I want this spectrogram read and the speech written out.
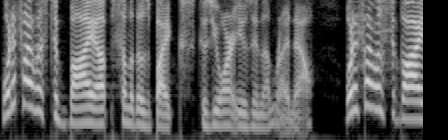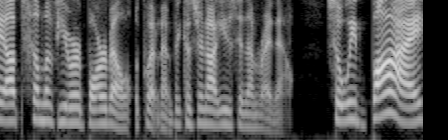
what if I was to buy up some of those bikes because you aren't using them right now? What if I was to buy up some of your barbell equipment because you're not using them right now? So we buy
